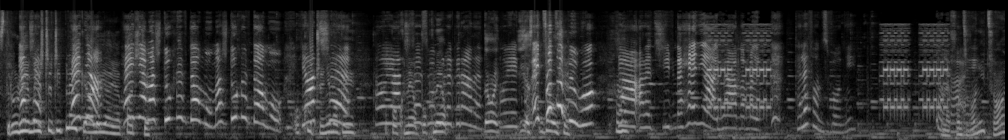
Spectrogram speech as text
Strolujemy jeszcze G-Playkę, ale jaja, patrzcie. Henia, masz duchy w domu, masz duchy w domu. O kurczę, nie mogę jej... O, ja, Popchnę ją, co to jest popchnę ją. Dawaj, Ojejku. jest, Ej, co udało to się. było? Ja, ale dziwne. Henia, ja. Telefon dzwoni. Telefon dzwoni, co?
